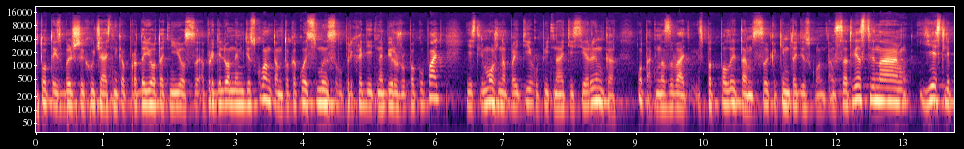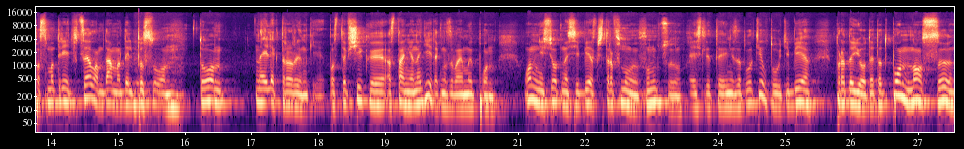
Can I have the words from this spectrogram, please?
кто-то из больших участников продает от нее с определенным дисконтом, то какой смысл приходить на биржу покупать, если можно пойти купить на OTC рынка, ну так называть, из-под полы там с каким-то дисконтом. Соответственно, если посмотреть в целом, да, модель ПСО, то на электрорынке поставщик остания надеи, так называемый ПОН, он несет на себе штрафную функцию. Если ты не заплатил, то у тебя продает этот ПОН, но с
